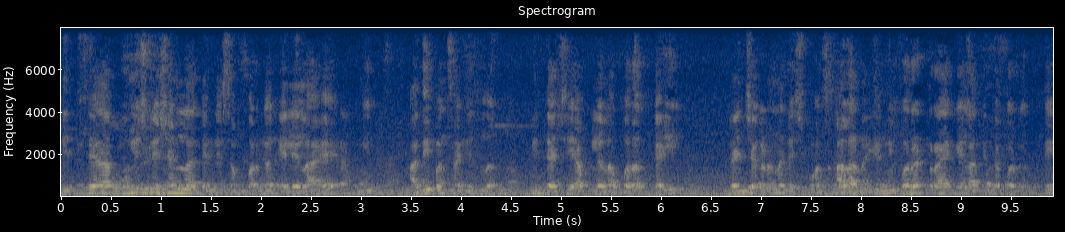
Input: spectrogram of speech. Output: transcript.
तिथल्या पोलीस स्टेशनला त्यांनी संपर्क केलेला आहे. मी आधी पण सांगितलं की त्याची आपल्याला परत काही त्यांच्याकडनं रिस्पॉन्स आला नाही. यांनी परत ट्राय केला तिथपर्यंत ते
